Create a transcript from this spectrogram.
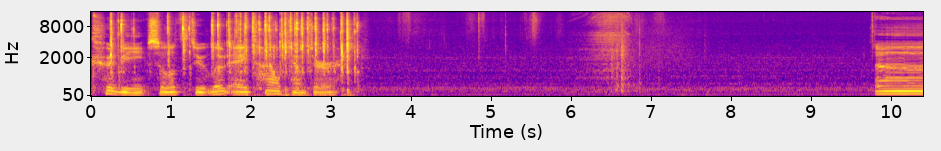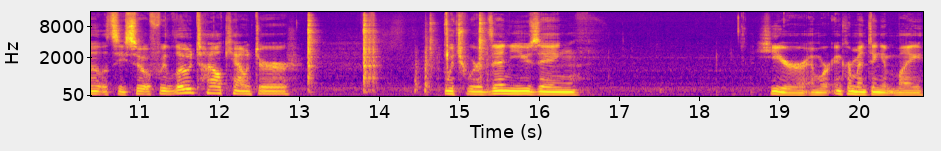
could be, so let's do load a tile counter. Uh, let's see, so if we load tile counter, which we're then using here, and we're incrementing it by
